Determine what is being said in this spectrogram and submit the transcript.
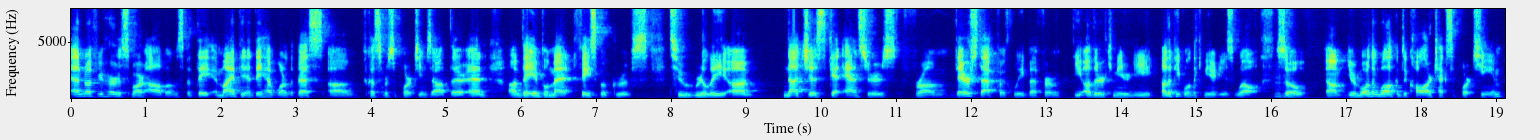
I don't know if you heard of Smart Albums, but they, in my opinion, they have one of the best um, customer support teams out there, and um, they implement Facebook groups to really um, not just get answers from their staff quickly, but from the other community, other people in the community as well. So. Um, you're more than welcome to call our tech support team.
